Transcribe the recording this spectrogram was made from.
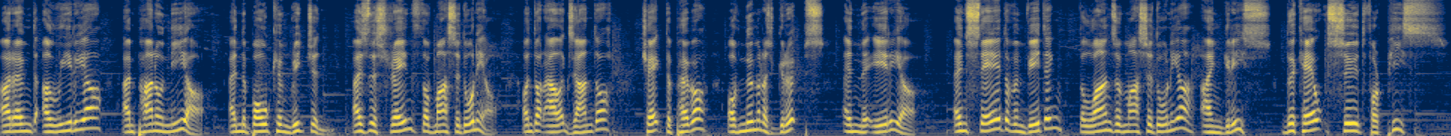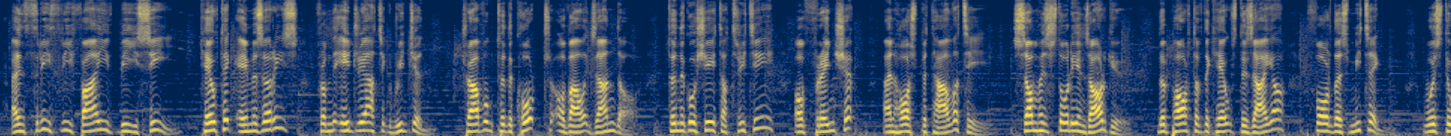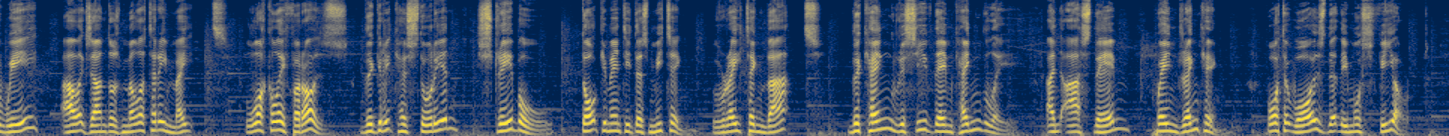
around Illyria and Pannonia in the Balkan region as the strength of Macedonia under Alexander checked the power of numerous groups in the area. Instead of invading the lands of Macedonia and Greece, the Celts sued for peace. In 335 BC, Celtic emissaries from the Adriatic region travelled to the court of Alexander to negotiate a treaty of friendship and hospitality. Some historians argue that part of the Celts' desire for this meeting was to weigh Alexander's military might. Luckily for us, the Greek historian Strabo documented this meeting, writing that the king received them kindly and asked them, when drinking, what it was that they most feared,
